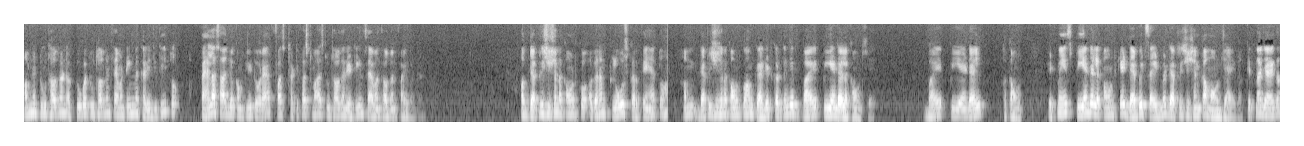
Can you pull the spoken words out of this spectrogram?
हमने two thousand October two thousand seventeen में ख़रीदी थी तो पहला साल जो कंप्लीट हो रहा है first thirty first March two thousand eighteen seven thousand five hundred अब डेप्रिसिएशन अकाउंट को अगर हम क्लोज करते हैं तो हम हम डेप्रिसिएशन अकाउंट को हम क्रेडिट कर देंगे by P and L account से। By P and L account it means P and L account के डेबिट साइड में डेप्रिसिएशन का अमाउंट जाएगा। कितना जाएगा?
